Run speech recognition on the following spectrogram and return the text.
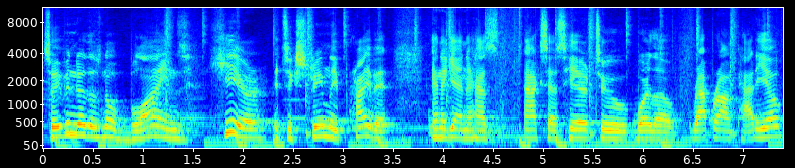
So even though there's no blinds here, it's extremely private. And again, it has access here to where the wraparound patio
